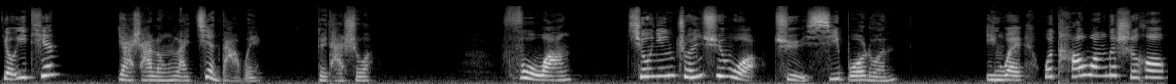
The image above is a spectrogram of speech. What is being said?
有一天，亚沙龙来见大卫，对他说。父王，求您准许我去希伯伦，因为我逃亡的时候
